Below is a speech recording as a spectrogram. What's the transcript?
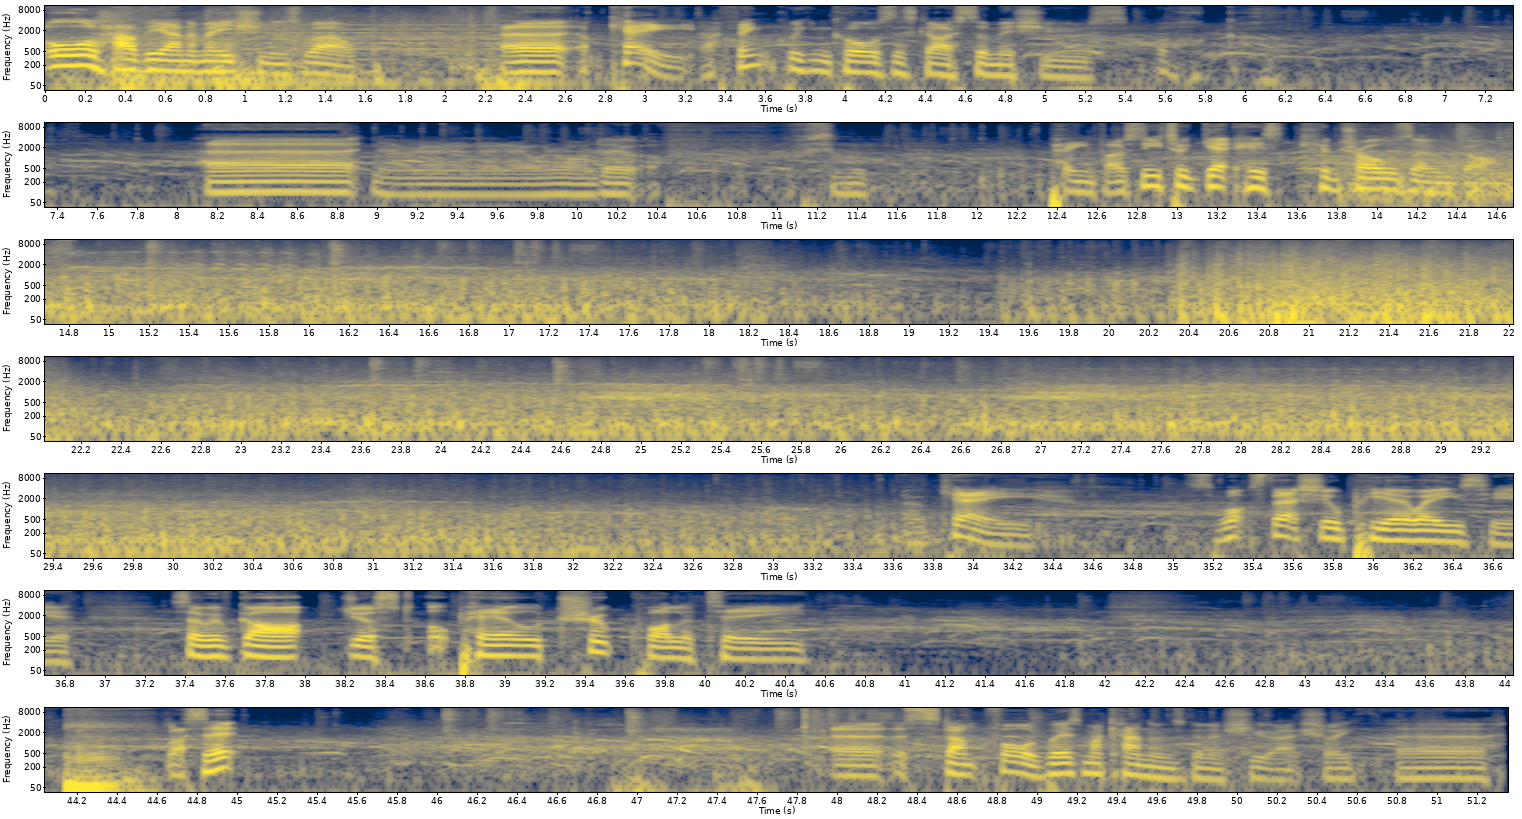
all have the animation as well. Uh, okay, I think we can cause this guy some issues. Oh, God. Uh, no, no, no, no, no. What do I want to do? Oh, painful. I just need to get his control zone gone. Okay, so what's the actual POAs here? So we've got just uphill, troop quality. That's it. Uh, let's stamp forward. Where's my cannons going to shoot, actually? Uh,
